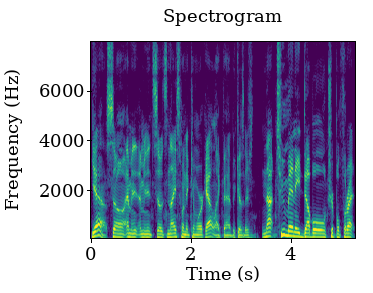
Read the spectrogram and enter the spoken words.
Yeah, so I mean, I mean, so it's nice when it can work out like that because there's not too many double, triple threat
